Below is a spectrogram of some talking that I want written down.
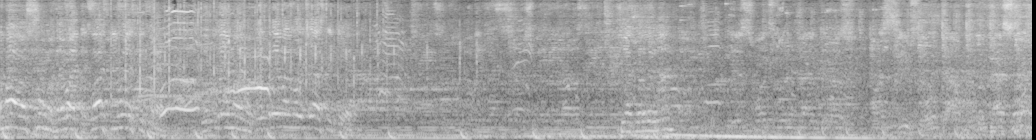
замало шуму, давайте, класні виступи. Підтримуємо, підтримуємо учасників. Ще хвилина. Thank.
